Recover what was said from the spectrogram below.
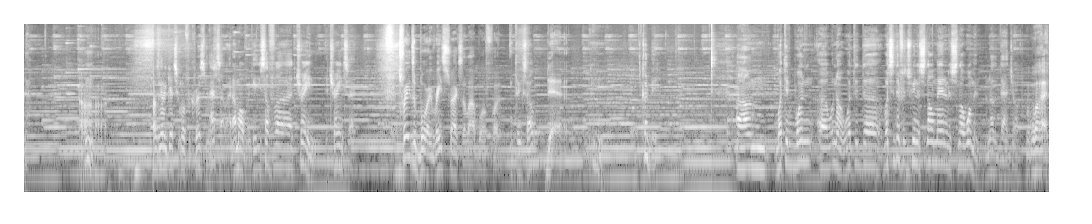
No. Oh. Hmm. I was gonna get you one for Christmas. That's all right. I'm over. Get yourself a train, a train set. Trades are boring. Racetracks a lot more fun. You think so? Yeah. Could be. Um, what did one? Uh, no. What did? Uh, what's the difference between a snowman and a snow woman? Another dad joke. What?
